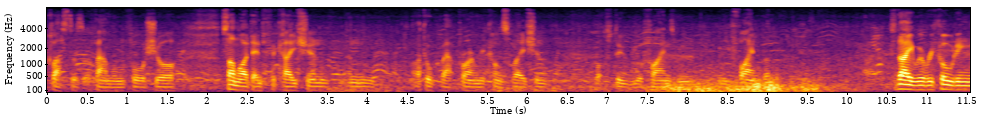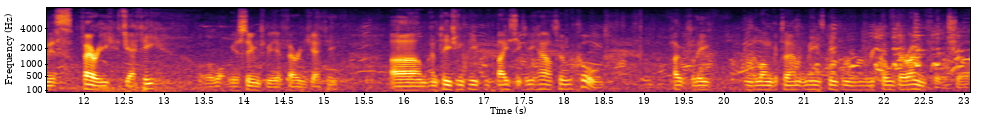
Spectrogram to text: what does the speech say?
clusters that are found on the foreshore, some identification, and I talk about primary conservation, what to do with your finds when, when you find them. Today we're recording this ferry jetty, or what we assume to be a ferry jetty, um, and teaching people basically how to record. Hopefully, in the longer term, it means people will record their own foreshore.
